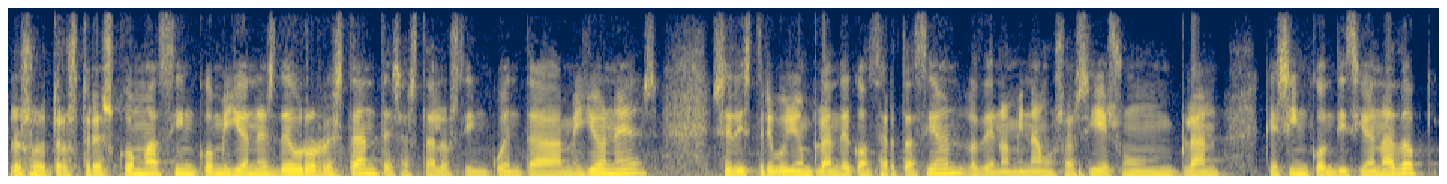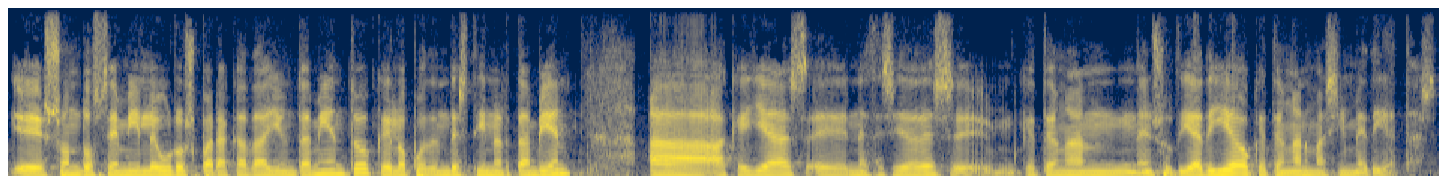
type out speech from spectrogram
Los otros 3,5 millones de euros restantes, hasta los 50 millones, se distribuye un plan de concertación, lo denominamos así, es un plan que es incondicionado, eh, son 12.000 euros para cada ayuntamiento, que lo pueden destinar también a aquellas eh, necesidades eh, que tengan en su día a día o que tengan más inmediatas.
